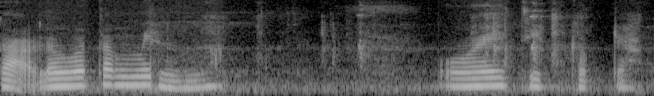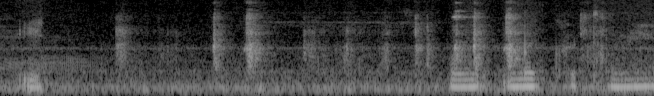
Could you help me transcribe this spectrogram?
กะแล้วว่าต้องไม่ถึง โอ้ยติดกับดักอีกไม่คือตรงนี้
